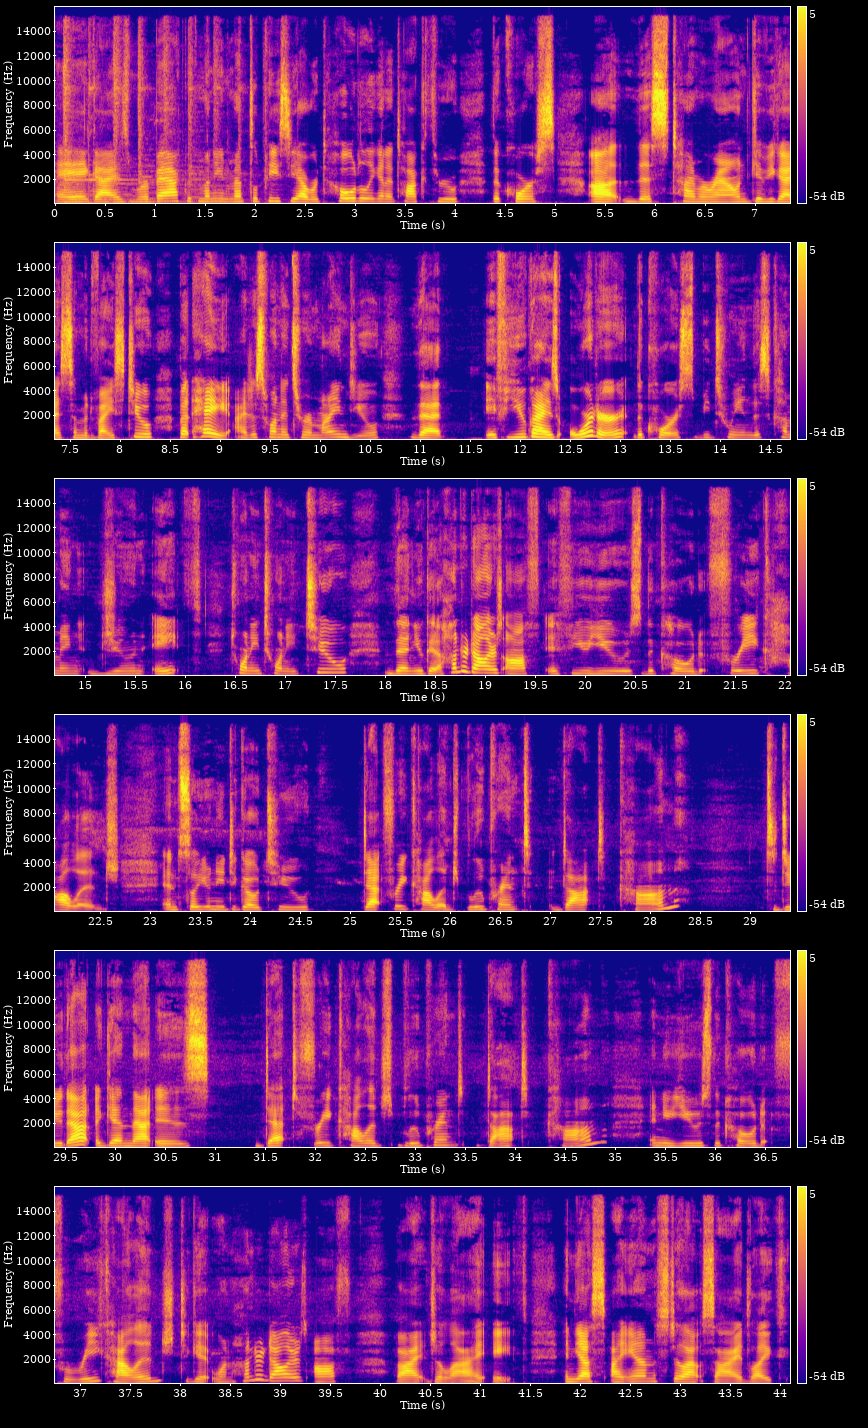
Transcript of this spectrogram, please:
Hey guys, we're back with Money and Mental Peace. Yeah, we're totally going to talk through the course uh, this time around, give you guys some advice too. But hey, I just wanted to remind you that if you guys order the course between this coming June 8th 2022, then you get $100 off if you use the code FREE COLLEGE. And so you need to go to debtfreecollegeblueprint.com to do that. Again, that is debtfreecollegeblueprint.com and you use the code free college to get $100 off by July 8th. And yes, I am still outside like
